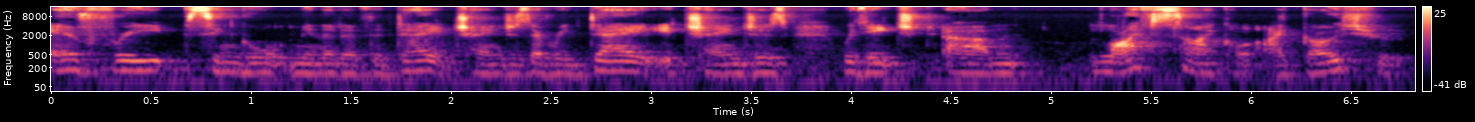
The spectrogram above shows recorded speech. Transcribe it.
every single minute of the day. It changes every day. It changes with each um, life cycle I go through,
